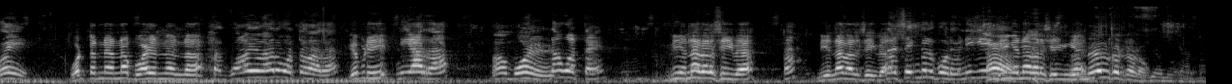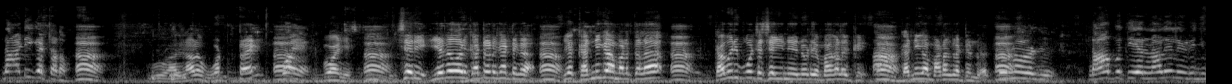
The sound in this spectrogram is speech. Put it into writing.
போய். ஒட்டன்னா என்ன போயன்னா என்ன? போய வேற ஒட்ட வேற. எப்படி? நீ யாரா நான் ஒட்டேன் நீ என்ன வேலை செய்வ? நீ என்ன வேலை செய்வ? நான் செங்கல் போடுவேன். நீ நீங்க என்ன வேலை செய்வீங்க? நான் அடி கட்டடம். அதனால ஒட்டை. சரி ஏதோ ஒரு கட்டடம் கட்டுங்க. ஏன் கன்னிகா மடத்துல. கவரி பூஜை செய்யணும் என்னுடைய மகளுக்கு. கன்னிகா மடம் கட்டணும். நாற்பத்தி ஏழு நாளையில இடிஞ்சு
